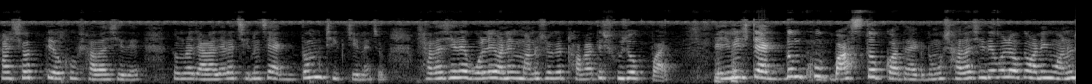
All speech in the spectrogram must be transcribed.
হ্যাঁ সত্যি ও খুব সাদা সিধে তোমরা যারা যারা চিনেছো, একদম ঠিক চিনেছো। সাদা সিধে বলে অনেক মানুষ ওকে ঠকাতে সুযোগ পায়। এই জিনিসটা একদম খুব বাস্তব কথা একদম। ও সাদা সিধে বলে ওকে অনেক মানুষ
